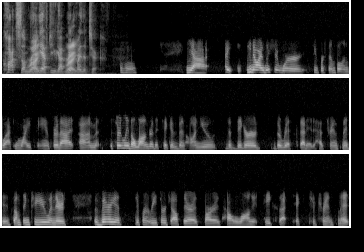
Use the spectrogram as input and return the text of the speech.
caught something Right, after you got bit right. by the tick. Mm-hmm. Yeah. I, you know, I wish it were super simple and black and white to answer that. Um, certainly, the longer the tick has been on you, the bigger the risk that it has transmitted something to you. And there's various different research out there as far as how long it takes that tick to transmit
